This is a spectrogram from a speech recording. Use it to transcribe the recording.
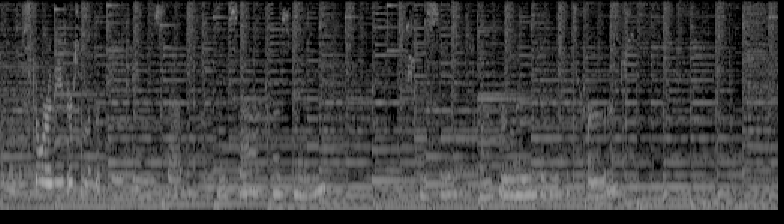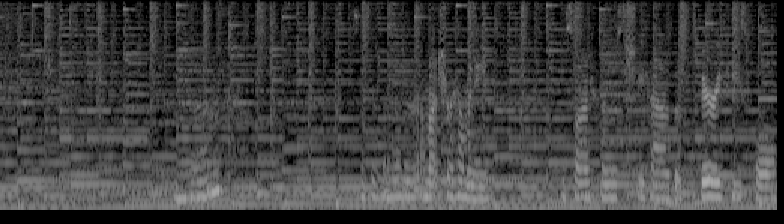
some of the store. These are some of the paintings that Lisa has made. This is one of rooms, I think it's hers. And then, so there's another, I'm not sure how many massage rooms she has, it's very peaceful.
